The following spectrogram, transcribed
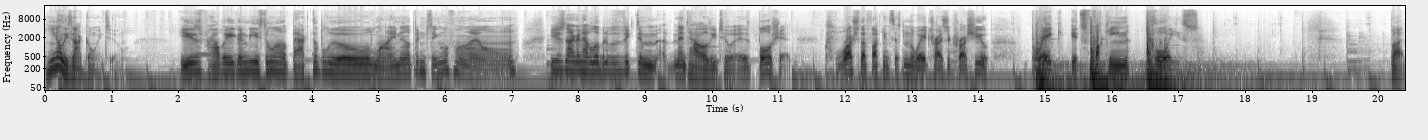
you know he's not going to he's probably going to be still a back the blue, line up in single file. He's just not going to have a little bit of a victim mentality to it. It's bullshit. Crush the fucking system the way it tries to crush you. Break its fucking toys. But,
